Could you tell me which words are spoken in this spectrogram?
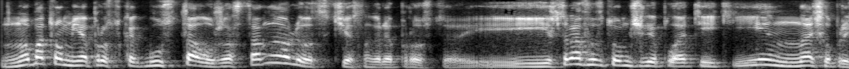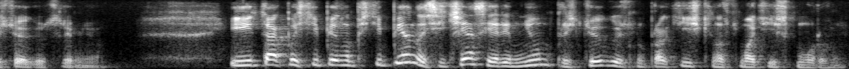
Но потом я просто как бы устал уже останавливаться, честно говоря, просто. И штрафы в том числе платить. И начал пристегиваться ремнем. И так постепенно-постепенно сейчас я ремнем пристегиваюсь ну, практически на автоматическом уровне.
